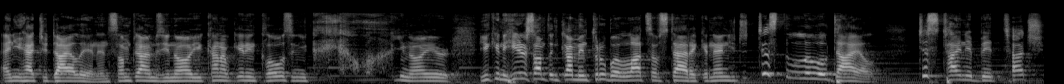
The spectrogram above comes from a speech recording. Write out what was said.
and you had to dial in. And sometimes you know you're kind of getting close and you you know you're you can hear something coming through but lots of static. And then you just, just a little dial just tiny bit touch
